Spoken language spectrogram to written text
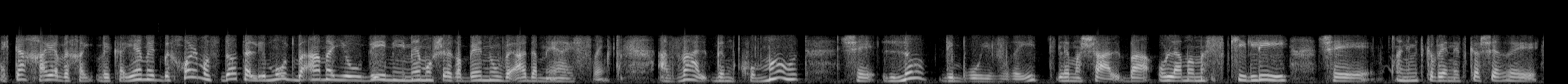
הייתה חיה וחי... וקיימת בכל מוסדות הלימוד בעם היהודי מימי משה רבנו ועד המאה ה-20. אבל במקומות שלא דיברו עברית, למשל בעולם המשכילי, שאני מתכוונת, כאשר uh,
